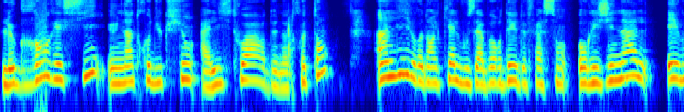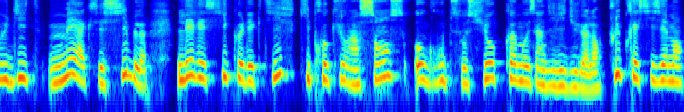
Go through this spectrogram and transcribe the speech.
Le grand récit, une introduction à l'histoire de notre temps un livre dans lequel vous abordez de façon originale, érudite mais accessible les récits collectifs qui procurent un sens aux groupes sociaux comme aux individus. Alors plus précisément,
